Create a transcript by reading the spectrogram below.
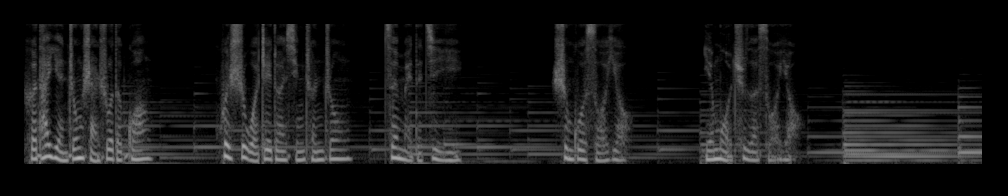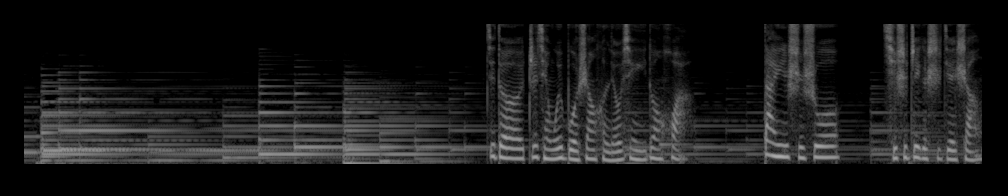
和他眼中闪烁的光，会是我这段行程中最美的记忆，胜过所有，也抹去了所有。记得之前微博上很流行一段话，大意是说，其实这个世界上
